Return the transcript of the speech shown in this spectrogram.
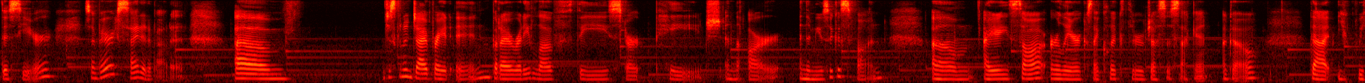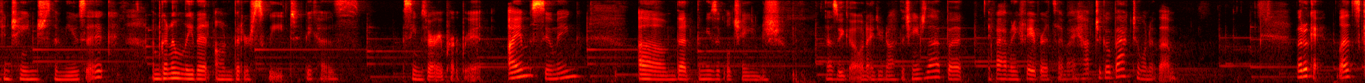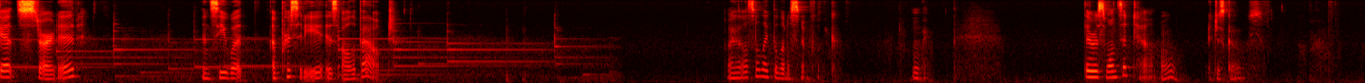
this year, so I'm very excited about it. Um, Just gonna dive right in, but I already love the start page and the art, and the music is fun. Um, I saw earlier because I clicked through just a second ago that you, we can change the music. I'm gonna leave it on bittersweet because it seems very appropriate. I am assuming um, that the music will change as we go, and I do not have to change that, but if I have any favorites, I might have to go back to one of them. But okay, let's get started and see what apricity is all about. I also like the little snowflake. Okay. There was once a town. Oh, it just goes.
